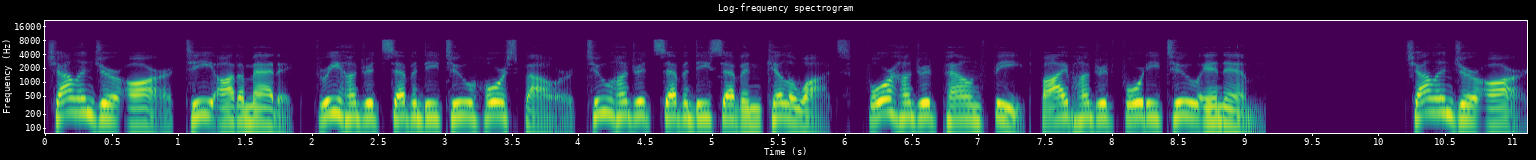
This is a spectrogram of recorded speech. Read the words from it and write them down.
Challenger R T automatic, 372 horsepower, 277 kilowatts, 400 pound-feet, 542 Nm. Challenger R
